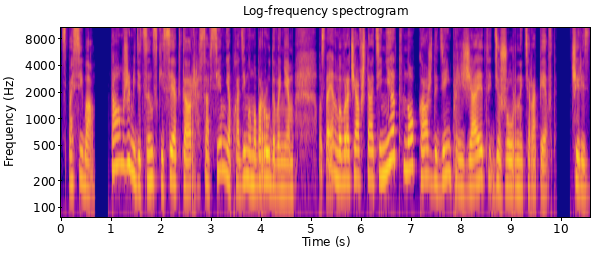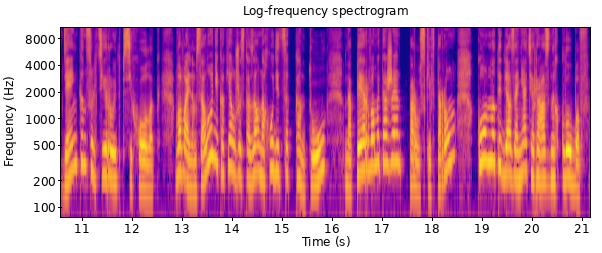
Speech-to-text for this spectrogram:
Спасибо там же медицинский сектор со всем необходимым оборудованием. Постоянного врача в штате нет, но каждый день приезжает дежурный терапевт. Через день консультирует психолог. В овальном салоне, как я уже сказал, находится канту. На первом этаже, по-русски втором, комнаты для занятий разных клубов.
